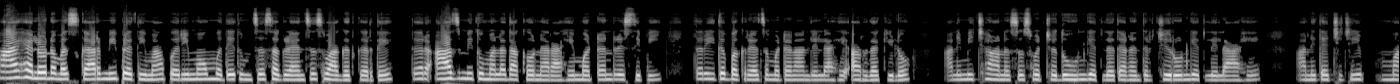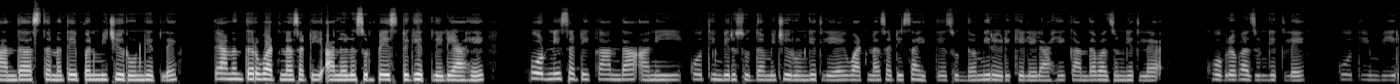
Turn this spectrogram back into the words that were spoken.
हाय हॅलो नमस्कार. मी प्रतिमा परिमॉममध्ये तुमचं सगळ्यांचं स्वागत करते. तर आज मी तुम्हाला दाखवणार आहे मटन रेसिपी तर इथं बकऱ्याचं मटण आणलेलं आहे अर्धा किलो. आणि मी छान असं स्वच्छ धुवून घेतलं त्यानंतर चिरून घेतलेलं आहे. आणि त्याची जी मांदा असतं ना ते पण मी चिरून घेतले. त्यानंतर वाटण्यासाठी आलं लसूण पेस्ट घेतलेली आहे. फोडणीसाठी कांदा आणि कोथिंबीरसुद्धा मी चिरून घेतली आहे. वाटण्यासाठी साहित्यसुद्धा मी रेडी केलेलं आहे. कांदा भाजून घेतला आहे खोबरं भाजून घेतलं आहे कोथिंबीर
